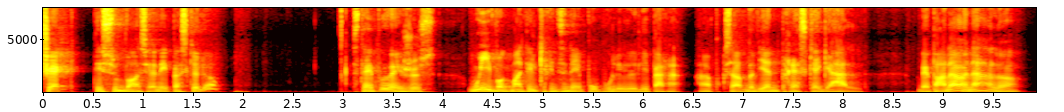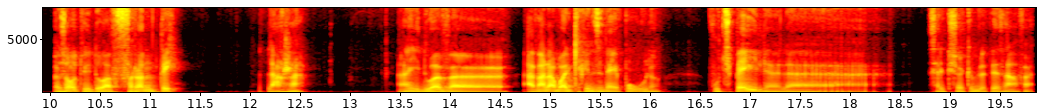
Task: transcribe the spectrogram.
check, t'es subventionné? Parce que là, c'est un peu injuste. Oui, il va augmenter le crédit d'impôt pour les, parents, hein, pour que ça devienne presque égal. Mais pendant un an, là, eux autres, ils doivent fronter l'argent. Hein, ils doivent, euh, avant d'avoir le crédit d'impôt, il faut que tu payes celle qui s'occupe de tes enfants.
